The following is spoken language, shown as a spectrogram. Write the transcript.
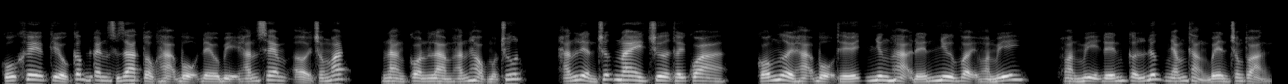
Cố khê kiểu cấp đen gia tộc hạ bộ đều bị hắn xem ở trong mắt, nàng còn làm hắn học một chút, hắn liền trước nay chưa thấy qua, có người hạ bộ thế nhưng hạ đến như vậy hoàn mỹ, hoàn mỹ đến cơn đức nhắm thẳng bên trong toàn.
